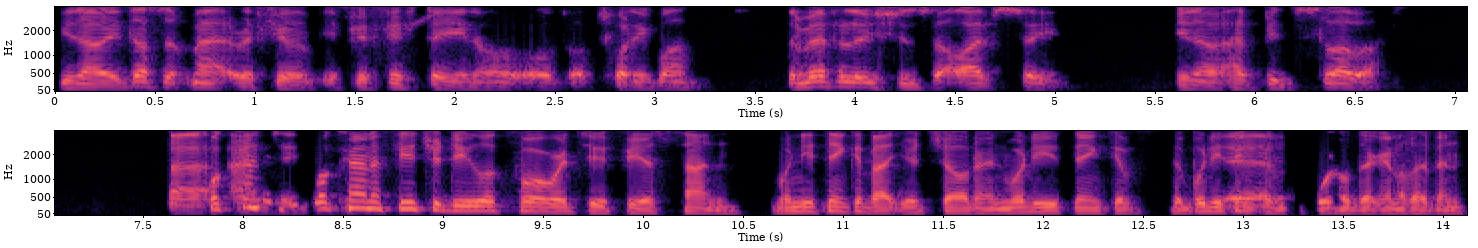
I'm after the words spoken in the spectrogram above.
You know, it doesn't matter if you're if you're 15 or, or, or 21. The revolutions that I've seen, you know, have been slower. Uh, What kind, and of, what kind of future do you look forward to for your son? When you think about your children, what do you think of what do you think of the world they're going to live in?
